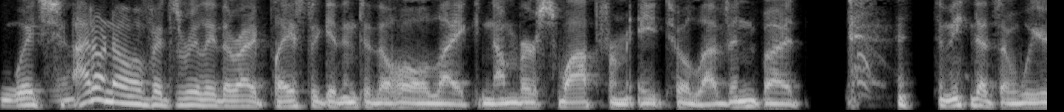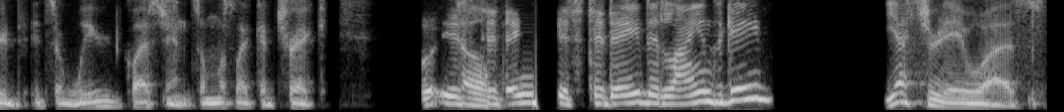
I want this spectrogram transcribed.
which I don't know if it's really the right place to get into the whole like number swap from eight to 11, but to me, that's a weird, it's a weird question. It's almost like a trick. is So- today is today the Lionsgate? Yesterday was.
